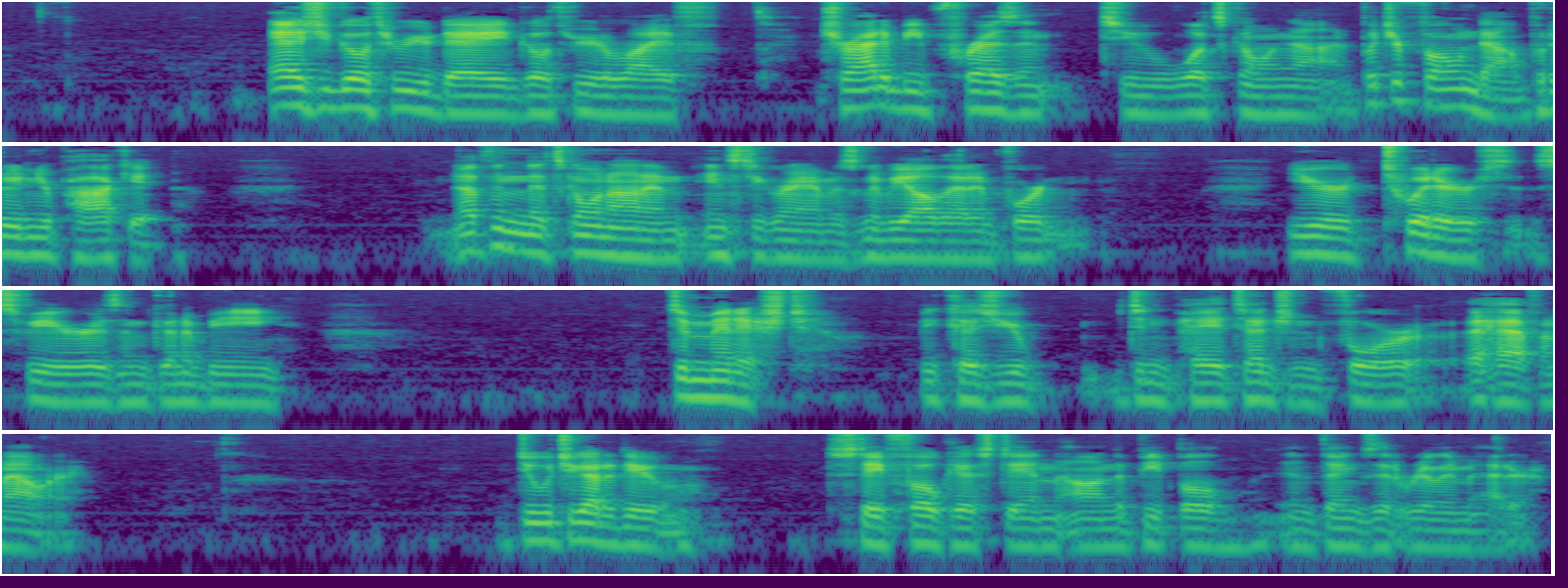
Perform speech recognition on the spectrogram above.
as you go through your day, go through your life, try to be present to what's going on. Put your phone down, put it in your pocket. Nothing that's going on in Instagram is going to be all that important. Your Twitter sphere isn't going to be diminished because you didn't pay attention for a half an hour. Do what you got to do to stay focused in on the people and things that really matter.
